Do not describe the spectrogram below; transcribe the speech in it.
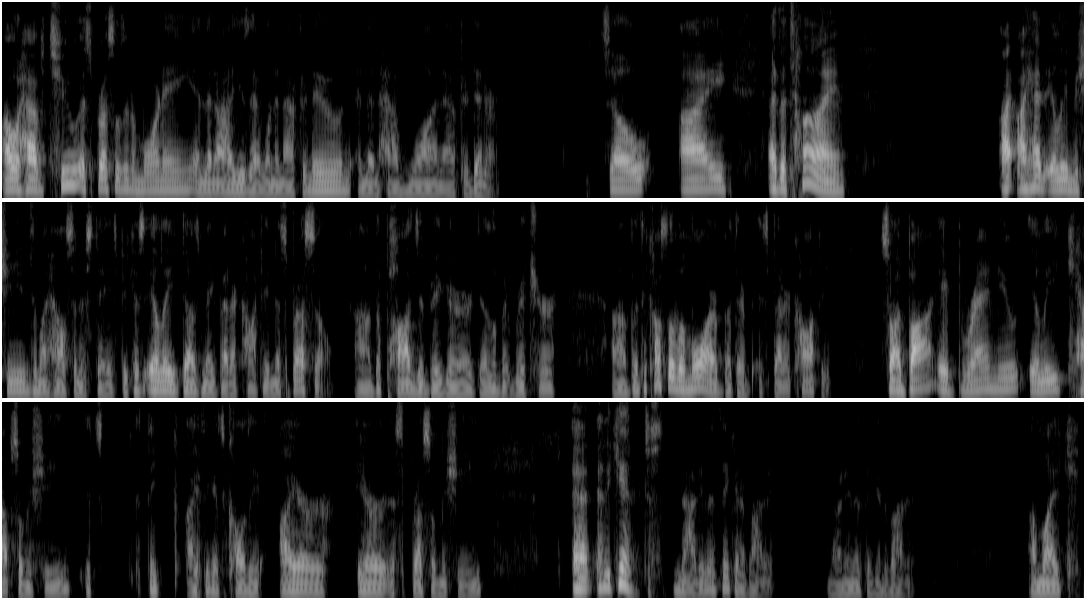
I would have two espressos in the morning, and then I use that one in the afternoon, and then have one after dinner. So I, at the time, I, I had Illy machines in my house in the States because Illy does make better coffee than espresso. Uh, the pods are bigger, they're a little bit richer, uh, but they cost a little bit more, but it's better coffee. So I bought a brand new Illy capsule machine. It's I think I think it's called the Air Air Espresso machine. And and again, just not even thinking about it. Not even thinking about it. I'm like,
